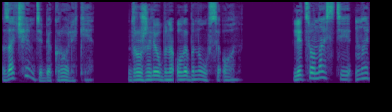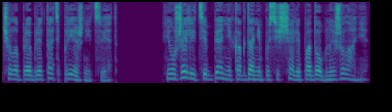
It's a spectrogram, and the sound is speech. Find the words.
«Зачем тебе кролики?» — дружелюбно улыбнулся он. Лицо Насти начало приобретать прежний цвет. «Неужели тебя никогда не посещали подобные желания?»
